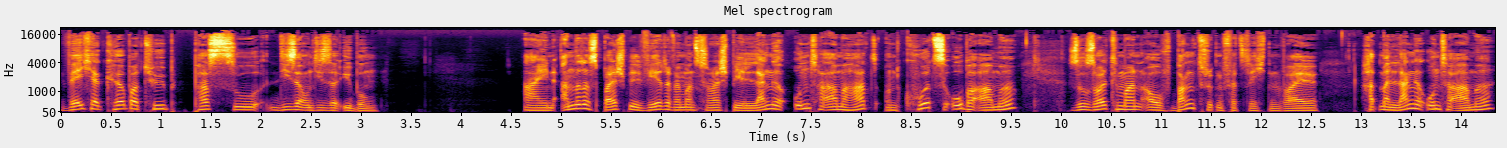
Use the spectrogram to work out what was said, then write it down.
welcher Körpertyp passt zu dieser und dieser Übung. Ein anderes Beispiel wäre, wenn man zum Beispiel lange Unterarme hat und kurze Oberarme, so sollte man auf Bankdrücken verzichten, weil hat man lange Unterarme,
